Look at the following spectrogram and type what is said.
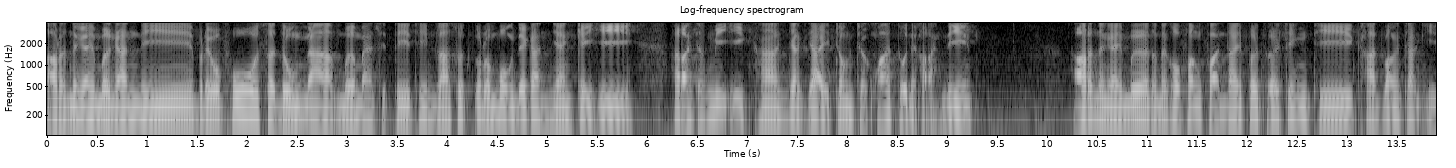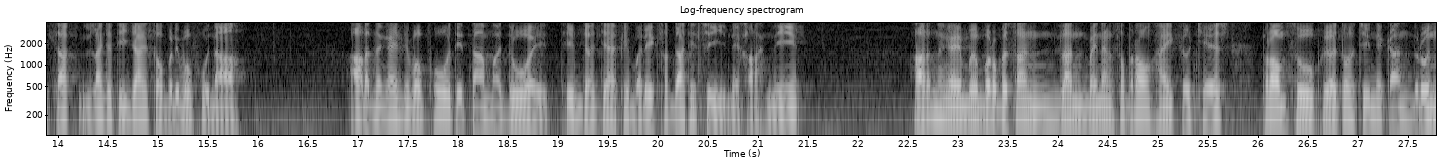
เอาละยังไงเมื่องานนี้บริเวอร์พูลสะดุ้งนะฮะเมื่อแมนซิตี้ทีมล่าสุดร่วมวงในการแย่งเกฮีหลังจากมีอีก 5 ยักษ์ใหญ่จ้องจะคว้าตัวในครั้งนี้เอาละยังไงเมื่อทางด้านของฝั่งฟันได้เปิดเผยสิ่งที่คาดหวังจากอีซัก หลังจากที่ย้ายซบบริเวอร์พูลนะอาละยังไงลิเวอร์พูลติดตามมาด้วย ทีมยอดแย่พรีเมียร์ลีกสัปดาห์ที่ 4 ในครั้งนี้อาละยังไงเมื่อบรอบสันลั่นไม่นั่งสำรองให้เคอร์เคช พร้อมสู้เพื่อตัวจริงในการรุ้น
